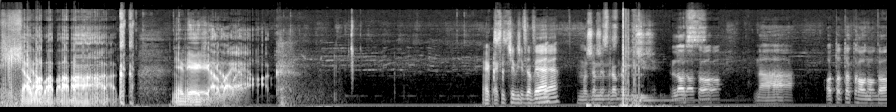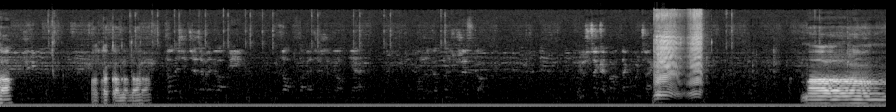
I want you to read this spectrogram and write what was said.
Siała baba mak, nie wiedziała jak. Jak chcecie widzowie, możemy zrobić loso na oto to konto. Oto konto. Mo,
